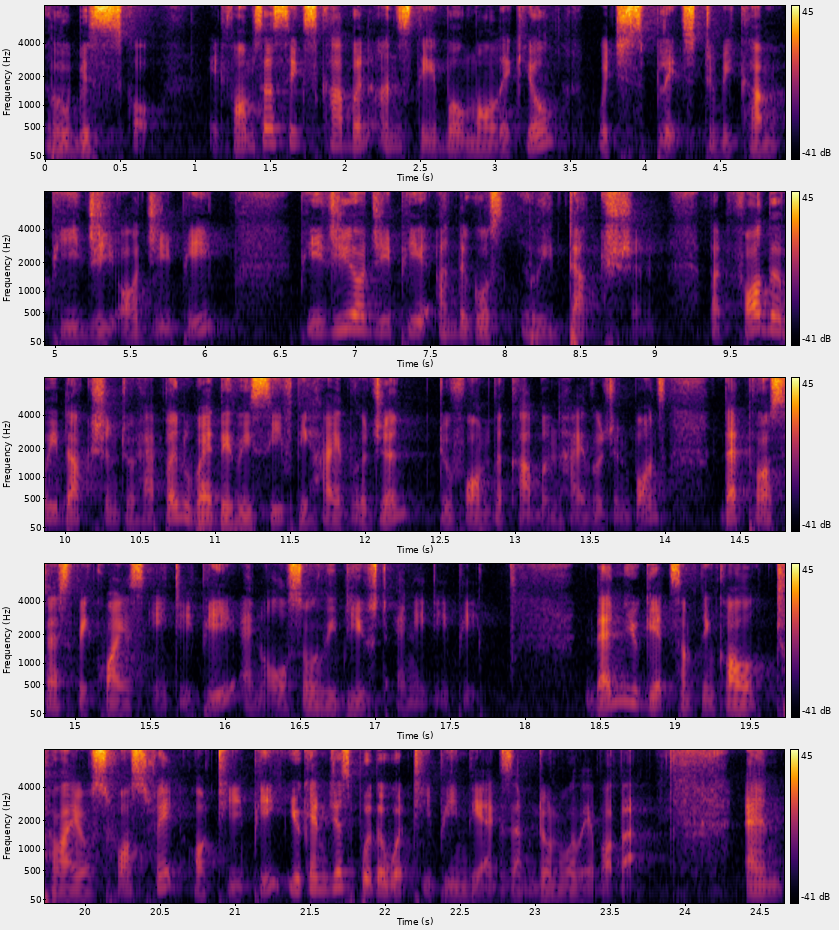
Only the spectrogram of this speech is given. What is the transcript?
Rubisco. It forms a 6-carbon unstable molecule, which splits to become PG or GP. PG or GP undergoes reduction. But for the reduction to happen where they receive the hydrogen to form the carbon hydrogen bonds, that process requires ATP and also reduced NADP. Then you get something called triose phosphate or TP. You can just put the word TP in the exam, don't worry about that. And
